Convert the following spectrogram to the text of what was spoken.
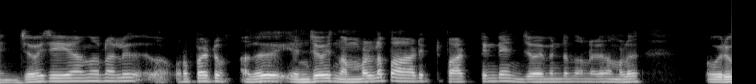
എൻജോയ് ചെയ്യാന്ന് പറഞ്ഞാൽ ഉറപ്പായിട്ടും അത് എൻജോയ് നമ്മളുടെ പാടി പാട്ടിന്റെ എൻജോയ്മെന്റ് എന്ന് പറഞ്ഞാൽ നമ്മൾ ഒരു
